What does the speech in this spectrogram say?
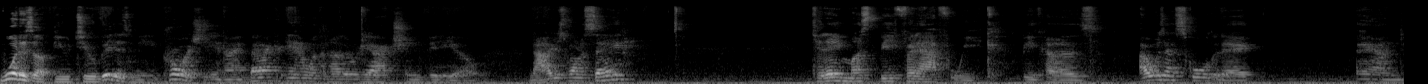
What is up, YouTube? It is me, ProHD, and I'm back again with another reaction video. Now, I just want to say, today must be FNAF week, because I was at school today, and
